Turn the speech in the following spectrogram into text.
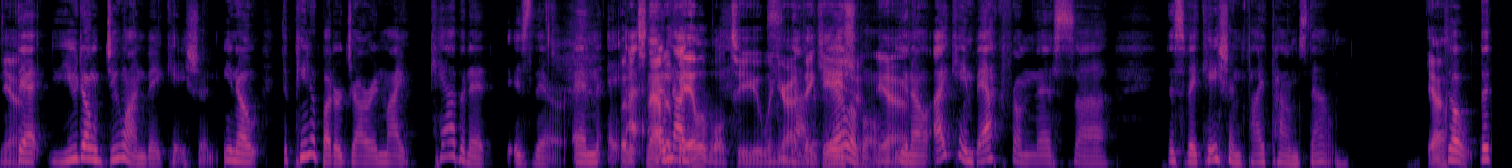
Yeah. that you don't do on vacation. You know, the peanut butter jar in my cabinet is there, and But it's not I'm available to you when you're on vacation. available. Yeah. You know, I came back from this uh, this vacation five pounds down. Yeah. So the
